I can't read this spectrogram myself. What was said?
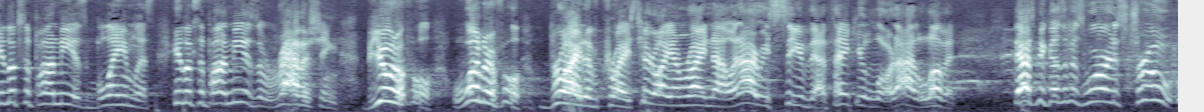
he looks upon me as blameless. He looks upon me as a ravishing, beautiful, wonderful bride of Christ. Here I am right now, and I receive that. Thank you, Lord. I love it. That's because of his word. It's true.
